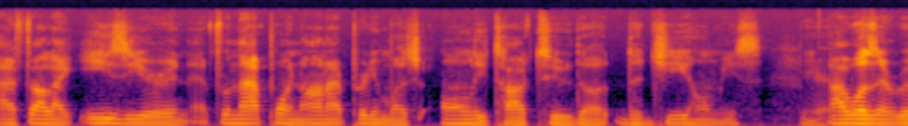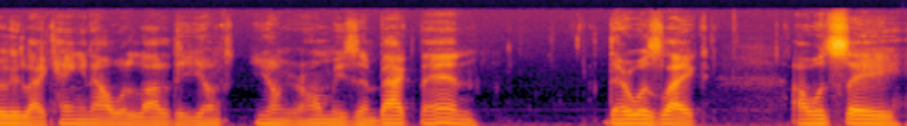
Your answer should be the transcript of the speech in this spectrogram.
I felt like easier and from that point on I pretty much only talked to the the G homies. Yeah. I wasn't really like hanging out with a lot of the young younger homies. And back then, there was like, I would say,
